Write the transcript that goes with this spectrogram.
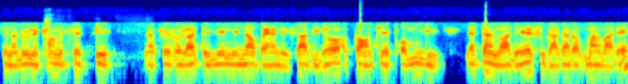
ကျွန်တော်တို့2021ဖေဖော်ဝါရီတရက်နေ့နောက်ပိုင်းကနေစပြီးတော့အကောင့်ထဲပေါ်မှုတွေရပ်တန့်သွားတယ်ဆိုတာကတော့မှန်ပါတယ်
